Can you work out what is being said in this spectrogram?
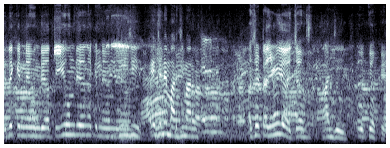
ਇਹਦੇ ਕਿੰਨੇ ਹੁੰਦੇ ਆ 30 ਹੁੰਦੇ ਆ ਜਾਂ ਕਿੰਨੇ ਹੁੰਦੇ ਜੀ। ਆ ਜੀ ਇਹ ਜਿੰਨੇ ਮਰਜ਼ੀ ਮਾਰੋ। ਅੱਛਾ ਟਾਈਮਿੰਗ ਹੈ ਇਹ ਚ ਹਾਂਜੀ। ਓਕੇ ਓਕੇ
